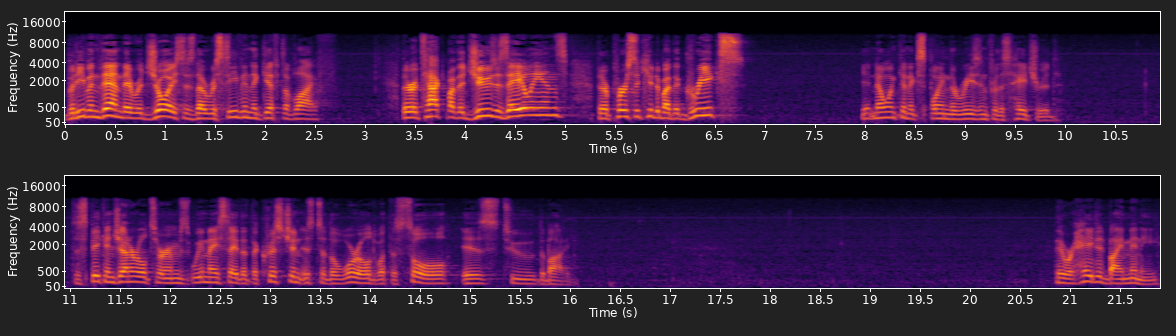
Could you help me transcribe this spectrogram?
But even then, they rejoice as they're receiving the gift of life. They're attacked by the Jews as aliens, they're persecuted by the Greeks, yet no one can explain the reason for this hatred. To speak in general terms, we may say that the Christian is to the world what the soul is to the body. They were hated by many,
